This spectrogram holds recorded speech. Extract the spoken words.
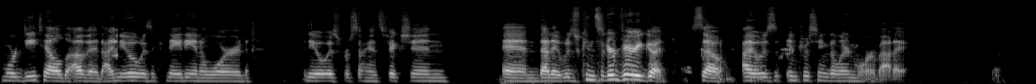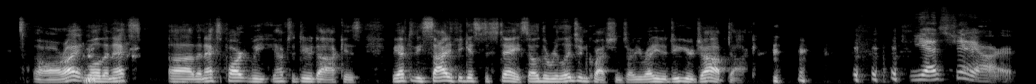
more detailed of it. I knew it was a Canadian award. I knew it was for science fiction, and that it was considered very good. So, I was interesting to learn more about it. All right. Well, the next uh, the next part we have to do, Doc, is we have to decide if he gets to stay. So the religion questions. Are you ready to do your job, Doc? yes, JR.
